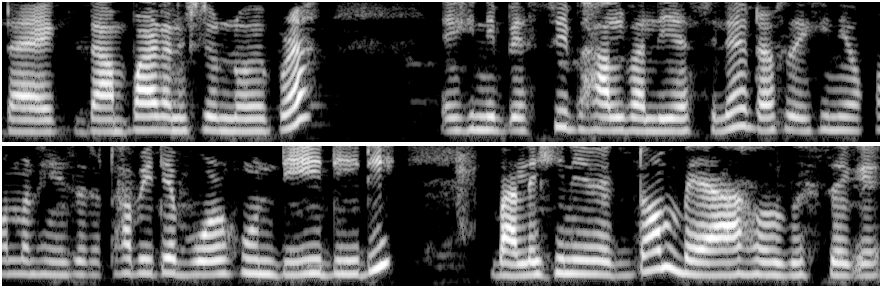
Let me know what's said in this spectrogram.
ডাইৰেক্ট ডাম্পাৰত আনিছিলোঁ নৈৰ পৰা। এইখিনি বেছি ভাল বালি আছিলে তাৰপিছত এইখিনি অকণমান হেৰি আছে তথাপি এতিয়া বৰষুণ দি দি দি বালিখিনি একদম বেয়া হৈ গৈছেগৈ।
